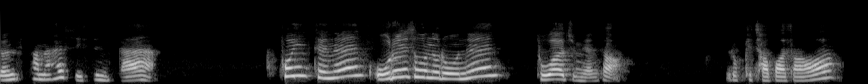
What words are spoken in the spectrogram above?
연습하면 할 수 있으니까 포인트는 오른손으로는 도와주면서 이렇게 접어서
